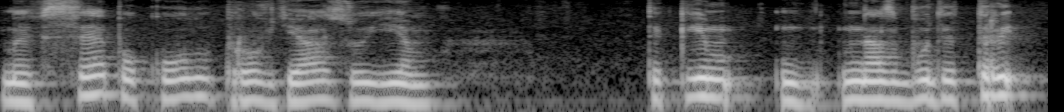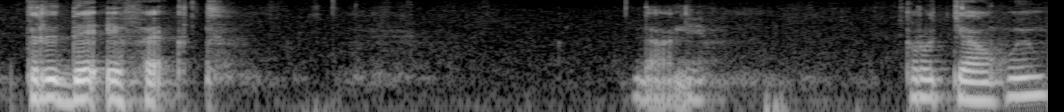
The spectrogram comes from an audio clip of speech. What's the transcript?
ми все по колу пров'язуємо. Таким у нас буде 3D-ефект. Далі протягуємо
